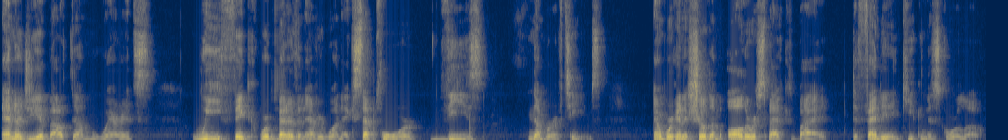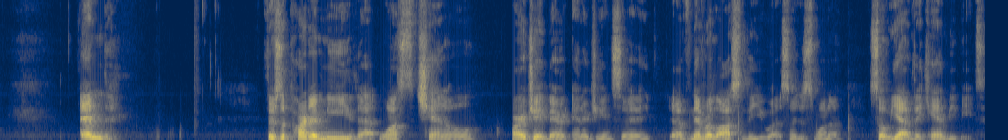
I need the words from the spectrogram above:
energy about them where it's we think we're better than everyone except for these number of teams. And we're going to show them all the respect by defending and keeping the score low. And there's a part of me that wants to channel RJ Barrett energy and say, I've never lost to the US, I just want to. So, yeah, they can be beat.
